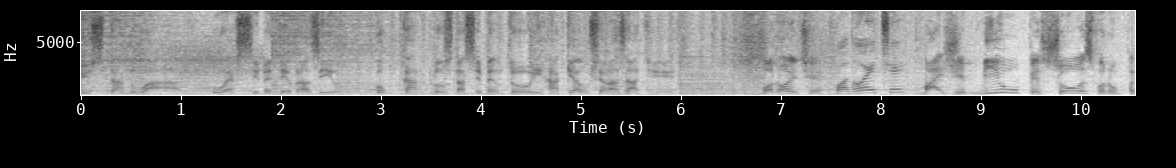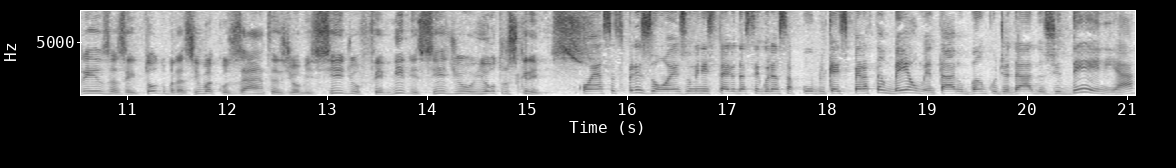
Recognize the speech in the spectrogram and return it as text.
Está no ar o SBT Brasil, com Carlos Nascimento e Raquel Sherazade. Boa noite. Boa noite. Mais de mil pessoas foram presas em todo o Brasil acusadas de homicídio, feminicídio e outros crimes. Com essas prisões, o Ministério da Segurança Pública espera também aumentar o banco de dados de DNA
